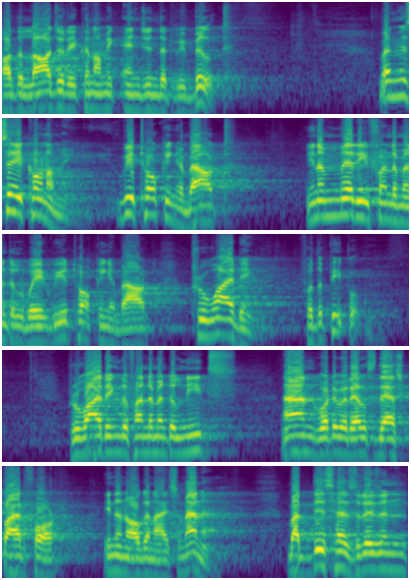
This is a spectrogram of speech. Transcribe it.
or the larger economic engine that we built. When we say economy, we're talking about, in a very fundamental way, we're talking about providing for the people, providing the fundamental needs and whatever else they aspire for in an organized manner. But this has risen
